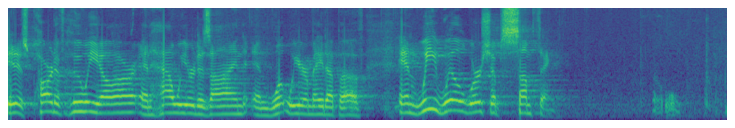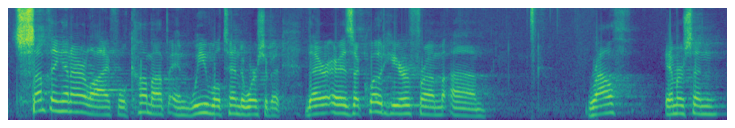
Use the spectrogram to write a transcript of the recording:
It is part of who we are and how we are designed and what we are made up of and we will worship something. Something in our life will come up and we will tend to worship it. There is a quote here from um, Ralph Emerson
